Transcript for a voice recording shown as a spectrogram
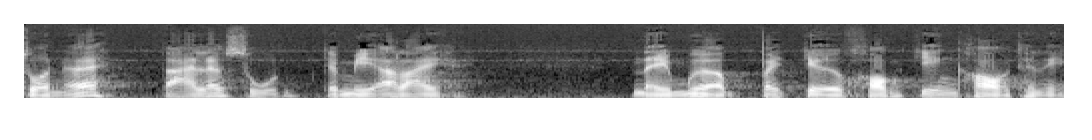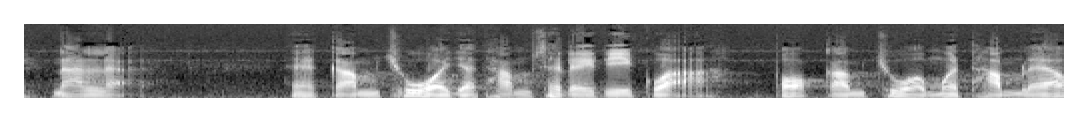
ศลเอ้ยตายแล้วศูนย์จะมีอะไร ในเมื่อไปเจอของจริงเข้าท่านี่นั่นแหละกรรมชั่วอย่าทำเสียเลยดีกว่า เพราะกรรมชั่วเมื่อทำแล้ว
